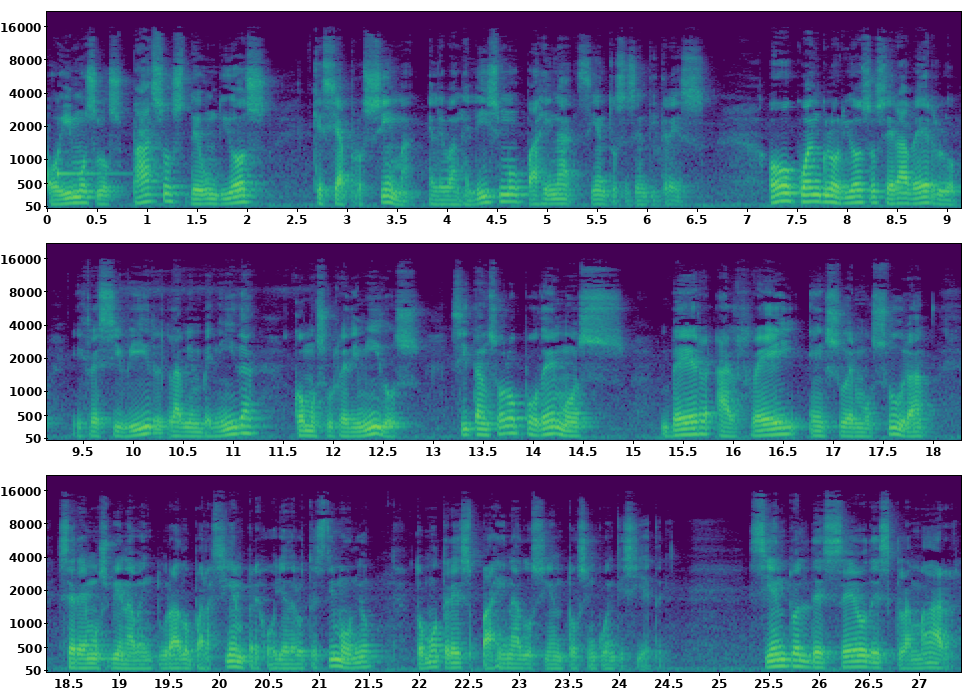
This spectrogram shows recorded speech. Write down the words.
Oímos los pasos de un Dios que se aproxima. El Evangelismo, página 163. Oh, cuán glorioso será verlo y recibir la bienvenida como sus redimidos, si tan solo podemos ver al Rey en su hermosura, seremos bienaventurados para siempre. Joya de los testimonios, tomo 3, página 257. Siento el deseo de exclamar,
